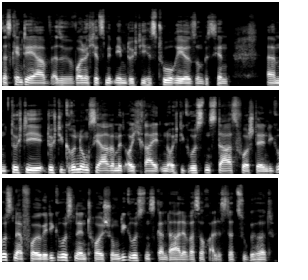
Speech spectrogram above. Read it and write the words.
das kennt ihr ja, also wir wollen euch jetzt mitnehmen durch die Historie, so ein bisschen ähm, durch die durch die Gründungsjahre mit euch reiten, euch die größten Stars vorstellen, die größten Erfolge, die größten Enttäuschungen, die größten Skandale, was auch alles dazu gehört.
